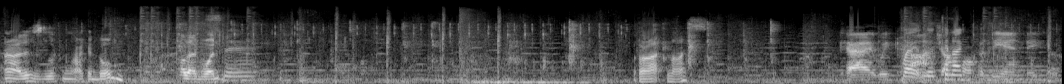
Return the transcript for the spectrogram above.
Alright, this is looking like a dog. That wood. Two. Alright, nice. Okay, we can't look, jump can I- off at the end either.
